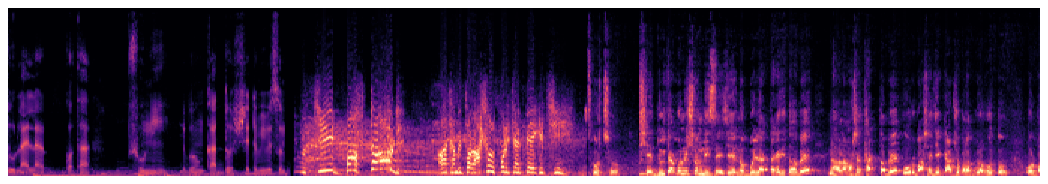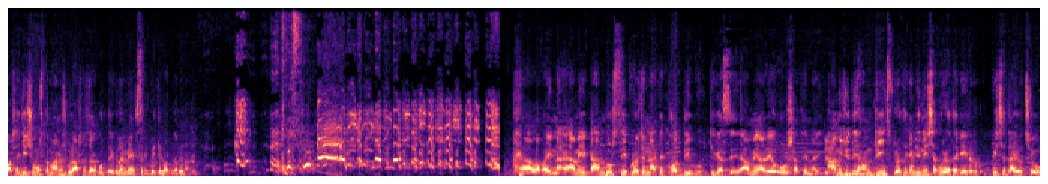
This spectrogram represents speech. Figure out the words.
কিছু লাইলার কথা শুনি এবং কাদ্য সেটা বিবেচনা আজ আমি তোর আসল পরিচয় পেয়ে গেছি। করছ? সে দুইটা কন্ডিশন দিছে যে নব্বই লাখ টাকা দিতে হবে না হলে আমার সাথে থাকতে হবে। ওর বাসায় যে কার্যকলাপগুলো হতো ওর বাসায় যে সমস্ত মানুষগুলো আসা যাওয়া করতো এগুলো আমি অ্যাকসেপ্ট করতে পারতাম না। আল্লাহ ভাই আমি কান ধরছি, প্রয়োজন নাকে খত দিব, ঠিক আছে? আমি আর ওর সাথে নাই। আমি যদি এখন ড্রিঙ্কস করে থাকি, আমি নেশা করে থাকি, এটার পিছিয়ে দায় হচ্ছে ও।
